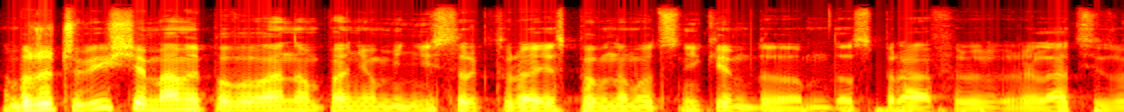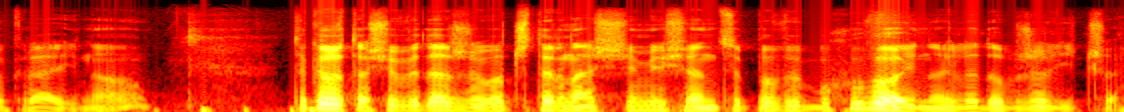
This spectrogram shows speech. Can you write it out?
No bo rzeczywiście mamy powołaną panią minister, która jest pełnomocnikiem do, do spraw relacji z Ukrainą, tylko że to się wydarzyło 14 miesięcy po wybuchu wojny, o ile dobrze liczę.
